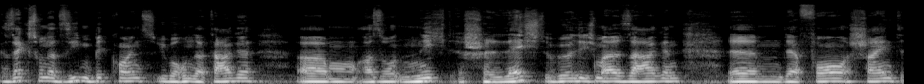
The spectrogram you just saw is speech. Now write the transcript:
607 Bitcoins über 100 Tage. Ähm, also nicht schlecht, würde ich mal sagen. Ähm, der Fonds scheint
